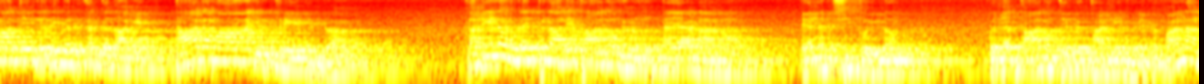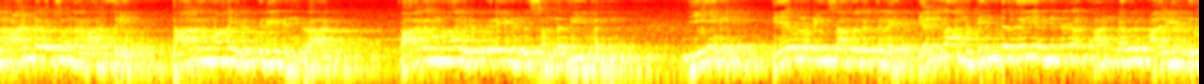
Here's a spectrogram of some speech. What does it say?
வார்த்தையும் நிறைவேறத்தக்கதாக தாகமாக இருக்கிறேன் என்றார். கடின உழைப்பினாலே தாகம் வரும் டயர்டாகும் எனர்ஜி போயிடும் கொஞ்சம் தாகம் தீர்க்க தண்ணீர் வேண்டும். ஆனால் ஆண்டவர் சொன்ன வார்த்தை தாகமா இருக்கிறேன் என்றார். தாகமா இருக்கிறேன் என்று சொன்ன தேவன் ஏன் தேவனுடைய சமூகத்தில் எல்லாம் முடிந்தது என்று ஆண்டவர் அறிந்து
